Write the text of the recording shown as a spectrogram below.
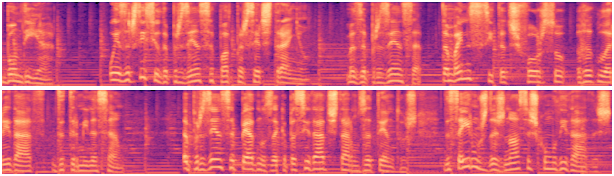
Bom dia. O exercício da presença pode parecer estranho, mas a presença também necessita de esforço, regularidade, determinação. A presença pede-nos a capacidade de estarmos atentos, de sairmos das nossas comodidades,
